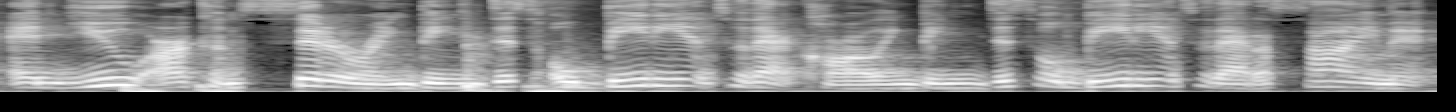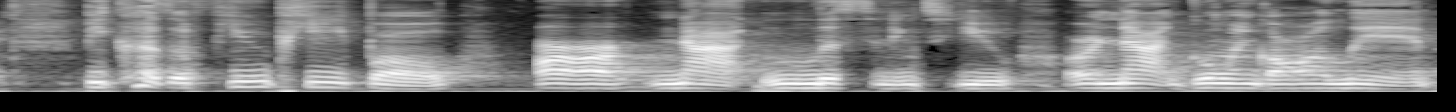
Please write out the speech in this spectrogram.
And you are considering being disobedient to that calling, being disobedient to that assignment because a few people are not listening to you or not going all in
